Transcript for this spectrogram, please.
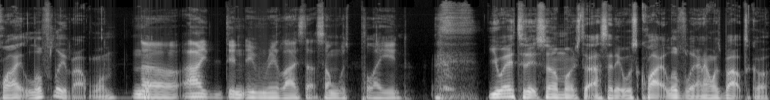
quite lovely. That one. No, I didn't even realise that song was playing. You hated it so much that I said it was quite lovely, and I was about to go.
